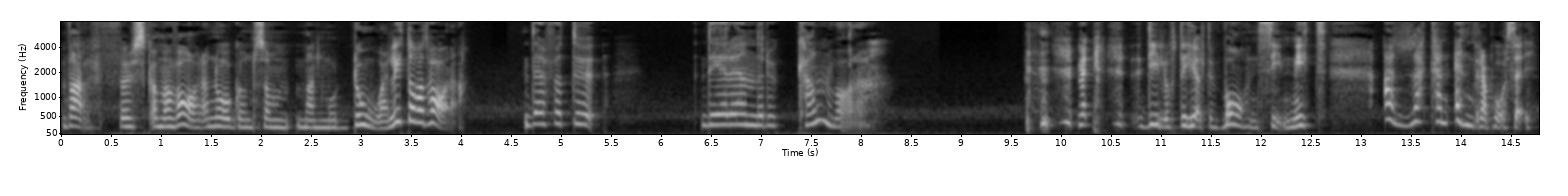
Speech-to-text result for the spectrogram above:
Varför ska man vara någon som man mår dåligt av att vara? Därför att du... Det är det enda du kan vara. Men det låter helt vansinnigt. Alla kan ändra på sig.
